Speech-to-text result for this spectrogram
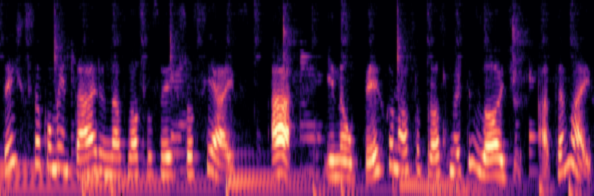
deixe seu comentário nas nossas redes sociais. Ah, e não perca o nosso próximo episódio. Até mais!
